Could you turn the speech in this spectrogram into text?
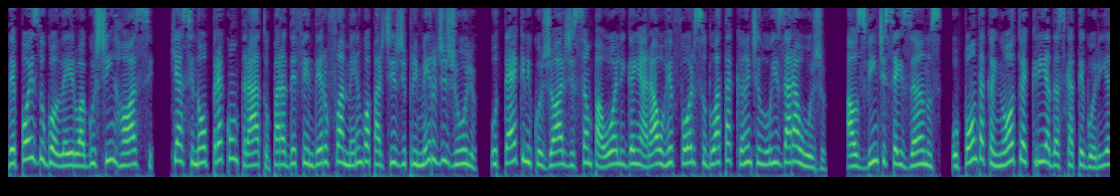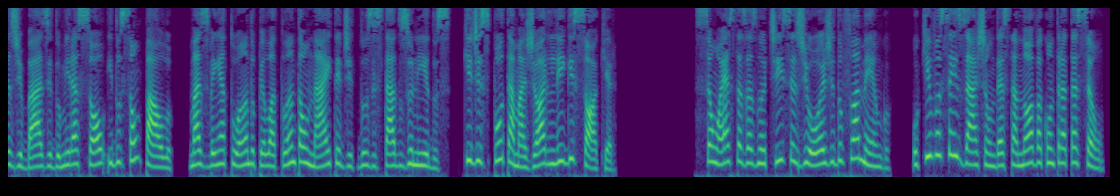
Depois do goleiro Agustin Rossi, que assinou pré-contrato para defender o Flamengo a partir de 1 de julho, o técnico Jorge Sampaoli ganhará o reforço do atacante Luiz Araújo. Aos 26 anos, o ponta canhoto é cria das categorias de base do Mirassol e do São Paulo, mas vem atuando pelo Atlanta United dos Estados Unidos, que disputa a Major League Soccer. São estas as notícias de hoje do Flamengo. O que vocês acham desta nova contratação?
